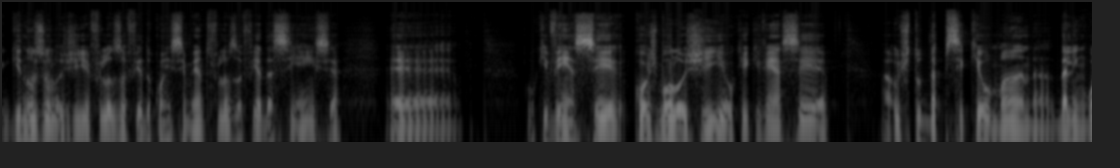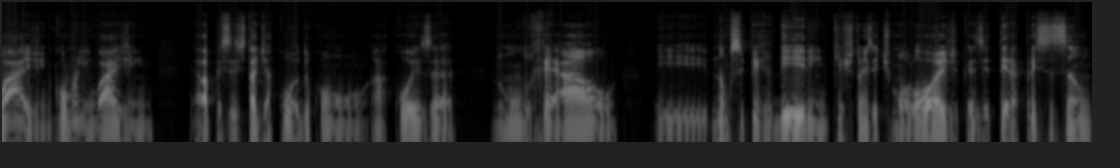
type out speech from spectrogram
gnosiologia, filosofia do conhecimento, filosofia da ciência, é, o que vem a ser cosmologia, o que, que vem a ser o estudo da psique humana, da linguagem, como a linguagem ela precisa estar de acordo com a coisa no mundo real, e não se perder em questões etimológicas e ter a precisão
